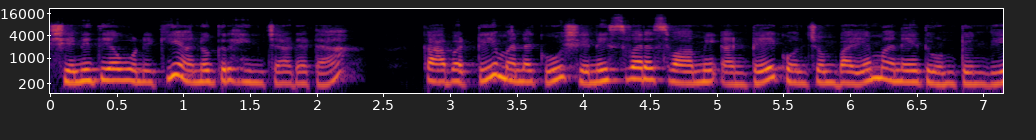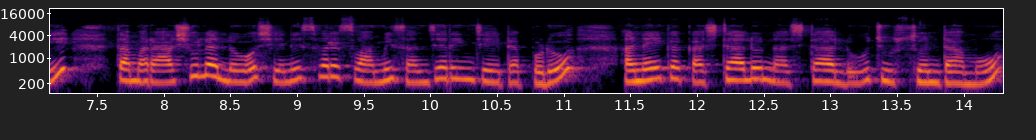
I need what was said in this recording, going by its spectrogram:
శనిదేవునికి అనుగ్రహించాడట. కాబట్టి మనకు శనీశ్వర స్వామి అంటే కొంచెం భయం అనేది ఉంటుంది. తమ రాశులలో శనీశ్వర స్వామి సంచరించేటప్పుడు అనేక కష్టాలు నష్టాలు చూస్తుంటాము.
